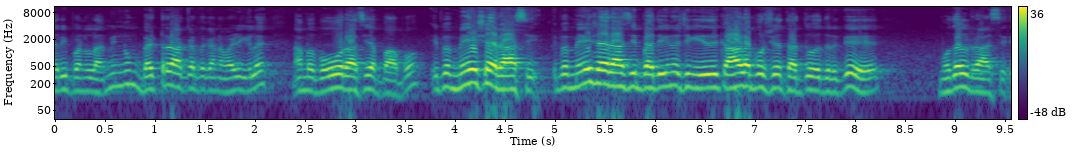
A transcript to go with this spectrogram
சரி பண்ணலாம்? இன்னும் பெட்டர் ஆக்கிறதுக்கான வழிகளை நம்ம இப்போ ஒவ்வொரு ராசியாக பார்ப்போம். இப்போ மேஷ ராசி. இப்போ மேஷ ராசி பார்த்தீங்கன்னு வச்சுக்கோங்க இது காலபுருஷ தத்துவத்திற்கு முதல் ராசி.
